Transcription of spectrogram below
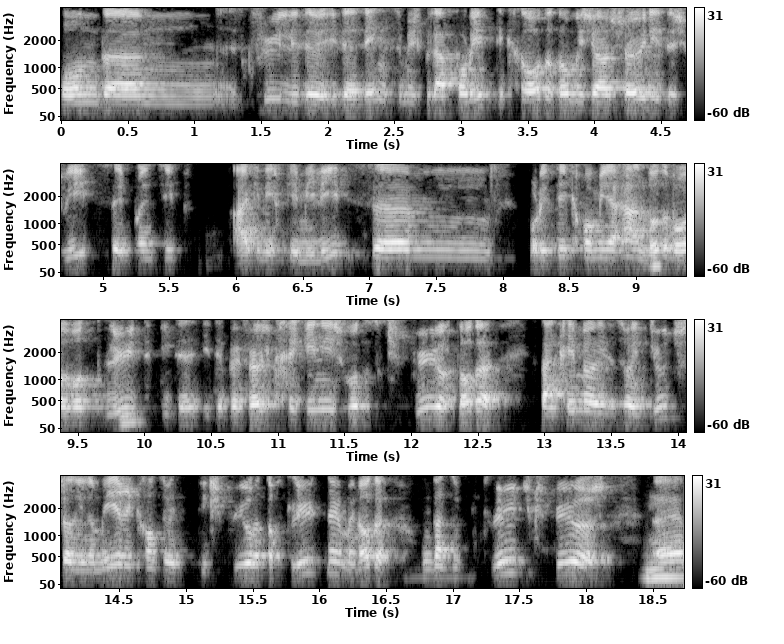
Und ähm, das Gefühl in den in der Dings, zum Beispiel auch Politiker, oder? Darum ist ja schön in der Schweiz im Prinzip eigentlich die Milizpolitik, ähm, die wir haben, oder? Wo, wo die Leute in der, in der Bevölkerung ist, wo das spürt, oder? Ich denke immer so in Deutschland, in Amerika und so, die spüren doch die Leute nicht mehr, oder? Und wenn du die Leute spürst, mhm. äh,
